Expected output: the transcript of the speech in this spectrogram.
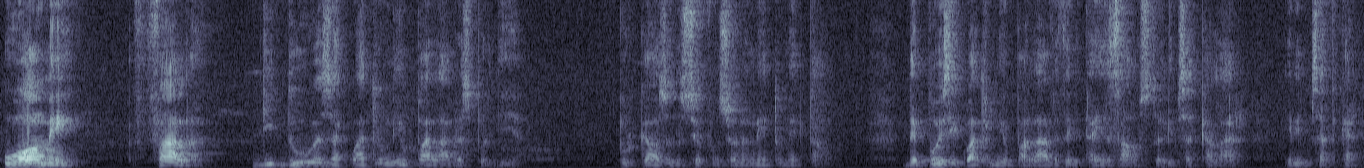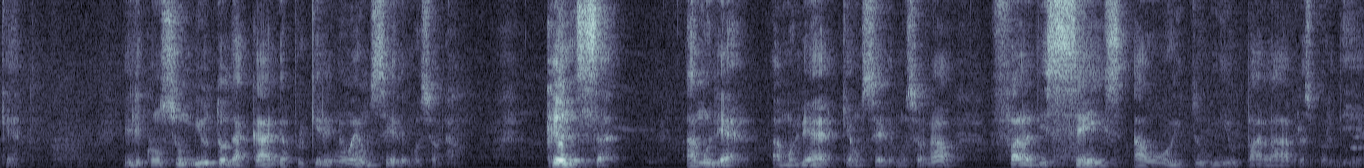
o homem fala de duas a quatro mil palavras por dia, por causa do seu funcionamento mental. Depois de quatro mil palavras, ele está exausto, ele precisa calar, ele precisa ficar quieto. Ele consumiu toda a carga porque ele não é um ser emocional. Cansa. A mulher, a mulher que é um ser emocional, fala de 6 a 8 mil palavras por dia.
